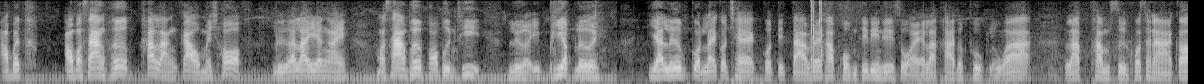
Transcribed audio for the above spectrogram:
เอาไปเอามาสร้างเพิ่มถ้าหลังเก่าไม่ชอบ หรืออะไรยังไงมาสร้างเพิ่มเพราะพื้นที่เหลืออีกเพียบเลย อย่าลืมกดไลค์กดแชร์กดติดตามด้วยครับผมที่ดินที่สวยราคาถูกๆหรือว่า รับทำสื่อโฆษณาก็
